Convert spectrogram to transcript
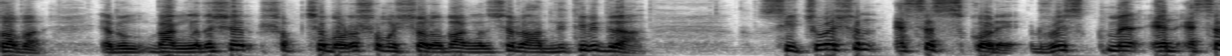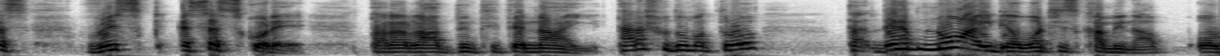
সবার এবং বাংলাদেশের সবচেয়ে বড় সমস্যা হলো বাংলাদেশের রাজনীতিবিদরা সিচুয়েশন অ্যাসেস করে রিস্ক অ্যাসেস রিস্ক অ্যাসেস করে, তারা রাজনীতিতে নাই। তারা শুধুমাত্র they have no idea what is coming up or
